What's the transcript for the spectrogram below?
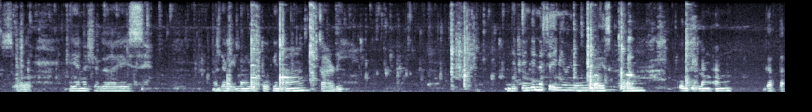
So, ayan na siya guys. Madali lang lutuin ang curry. Depende na sa inyo yung guys kung kunti lang ang gata.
